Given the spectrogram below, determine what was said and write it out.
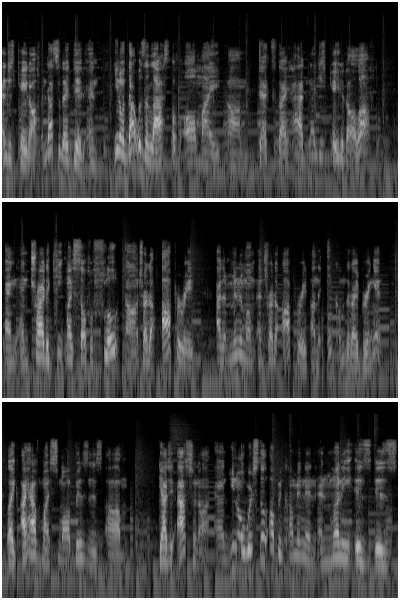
and just pay it off. And that's what i did. And you know that was the last of all my um, debts that I had, and I just paid it all off, and and try to keep myself afloat. Uh, try to operate at a minimum, and try to operate on the income that I bring in. Like I have my small business, um, Gadget Astronaut, and you know we're still up and coming, and and money is is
